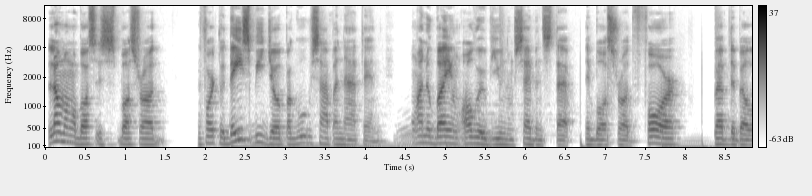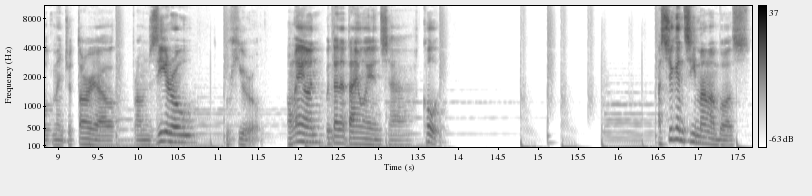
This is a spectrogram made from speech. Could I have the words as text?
Hello mga boss, this is Boss Rod. And for today's video, pag-uusapan natin kung ano ba yung overview ng 7-step ni Boss Rod for web development tutorial from zero to hero. So ngayon, punta na tayo ngayon sa code. As you can see mga boss,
